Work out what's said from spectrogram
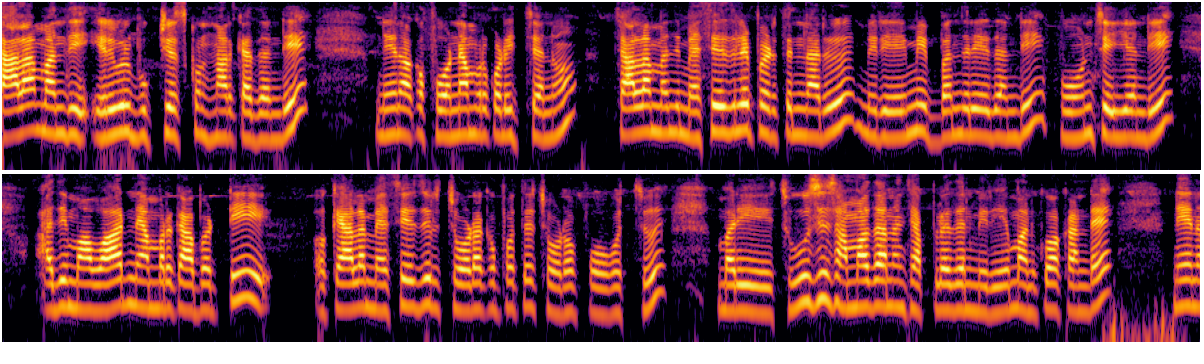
చాలామంది ఎరువులు బుక్ చేసుకుంటున్నారు కదండి. నేను ఒక ఫోన్ నెంబర్ కూడా ఇచ్చాను. చాలామంది మెసేజ్లే పెడుతున్నారు. మీరు ఏమీ ఇబ్బంది లేదండి. ఫోన్ చెయ్యండి. అది మా వారి నెంబర్ కాబట్టి ఒకవేళ మెసేజ్లు చూడకపోతే చూడకపోవచ్చు. మరి చూసి సమాధానం చెప్పలేదని మీరు ఏమనుకోకండి. నేను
